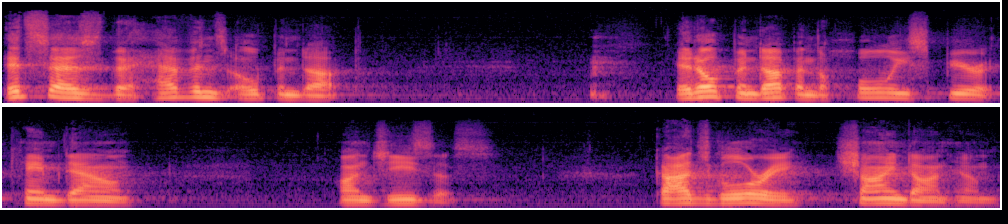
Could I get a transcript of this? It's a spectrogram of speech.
It says the heavens opened up. It opened up, and the Holy Spirit came down on Jesus. God's glory shined on him.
